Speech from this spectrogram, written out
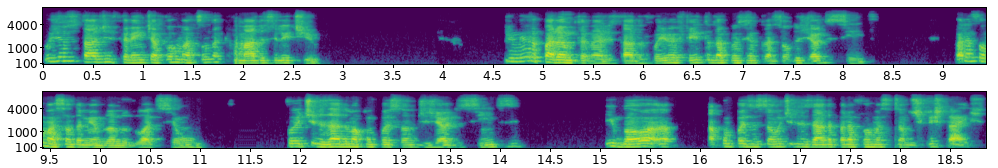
Os resultados referentes à formação da camada seletiva. O primeiro parâmetro analisado foi o efeito da concentração do gel de síntese. Para a formação da membrana do C1, foi utilizada uma composição de gel de síntese igual à, composição utilizada para a formação dos cristais.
